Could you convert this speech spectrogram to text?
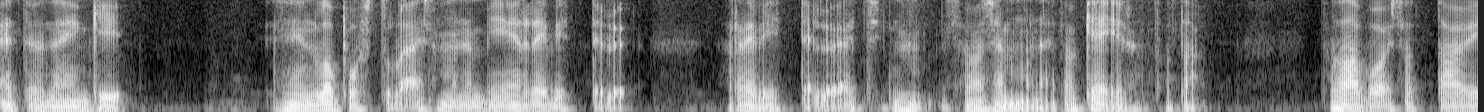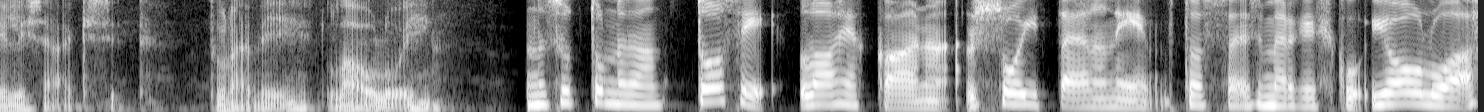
että jotenkin siinä lopussa tulee semmoinen pieni revittely – revittelyä. Että sit se on semmoinen, että okei, no, tota, tota voisi ottaa vielä lisääkin sitten tuleviin lauluihin. No sut tunnetaan tosi lahjakkaana soittajana, niin tuossa esimerkiksi kun joulua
